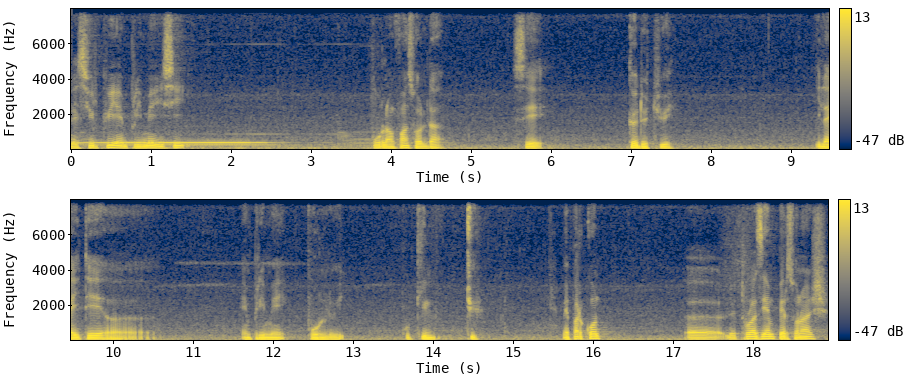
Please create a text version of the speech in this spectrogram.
Les circuits imprimés ici, pour l'enfant soldat, c'est que de tuer. Il a été euh, imprimé pour lui, pour qu'il tue. Mais par contre, euh, le troisième personnage,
